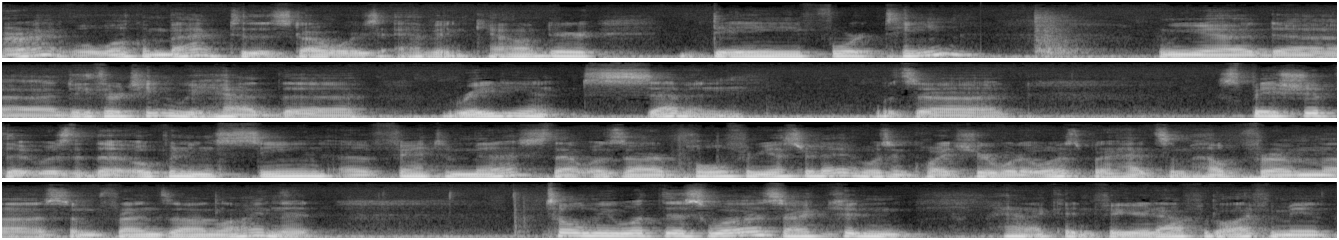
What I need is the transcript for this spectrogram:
All right, well, welcome back to the Star Wars Advent Calendar, day 14. We had, uh, day 13, we had the Radiant 7. was a spaceship that was the opening scene of Phantom Menace. That was our poll from yesterday. I wasn't quite sure what it was, but I had some help from uh, some friends online that told me what this was. I couldn't, man, I couldn't figure it out for the life of me.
